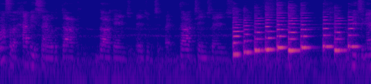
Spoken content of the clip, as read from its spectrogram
Nice sort of happy sound with a dark, dark edge, edge of uh, dark tinged edge. Repeats again,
